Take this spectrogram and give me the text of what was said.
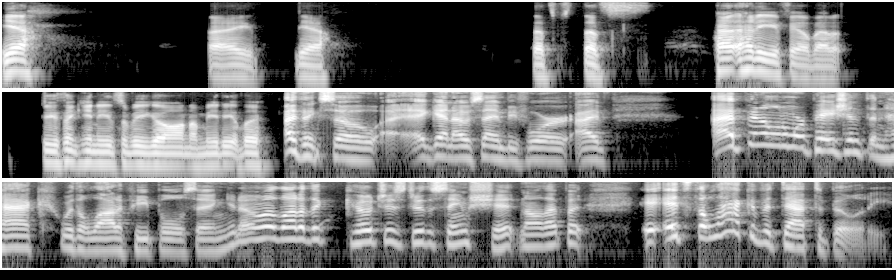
yeah i yeah that's that's how, how do you feel about it do you think he needs to be gone immediately I think so. Again, I was saying before, I've I've been a little more patient than Hack with a lot of people saying, you know, a lot of the coaches do the same shit and all that, but it, it's the lack of adaptability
